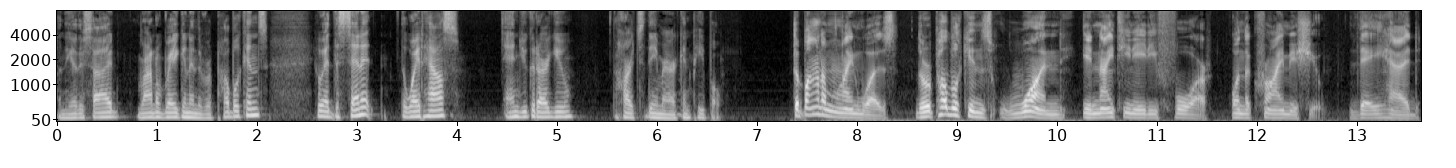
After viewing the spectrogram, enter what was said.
On the other side, Ronald Reagan and the Republicans, who had the Senate, the White House, and you could argue, the hearts of the American people. The bottom line was the Republicans won in 1984 on the crime issue. They had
